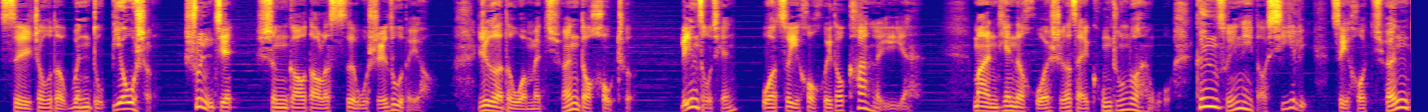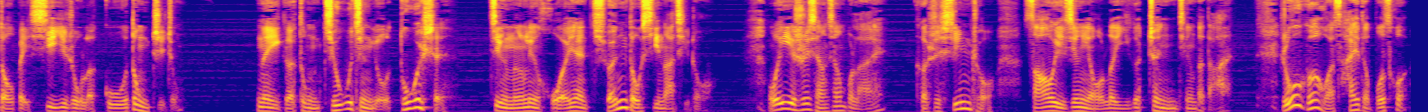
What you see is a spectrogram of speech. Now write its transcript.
四周的温度飙升，瞬间升高到了四五十度的哟，热得我们全都后撤。临走前，我最后回头看了一眼。漫天的火舌在空中乱舞，跟随那道吸力，最后全都被吸入了古洞之中。那个洞究竟有多深，竟能令火焰全都吸纳其中？我一时想象不来，可是心中早已经有了一个震惊的答案。如果我猜的不错，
